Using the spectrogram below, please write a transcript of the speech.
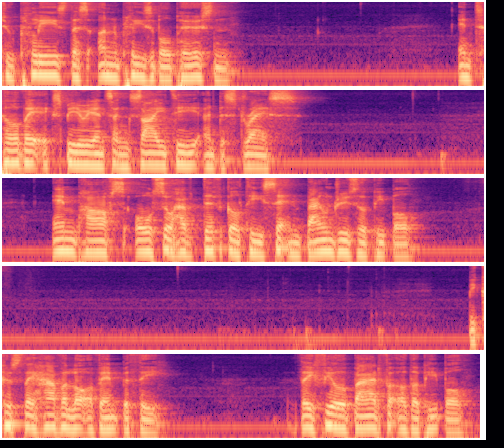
to please this unpleasable person until they experience anxiety and distress. Empaths also have difficulty setting boundaries with people. Because they have a lot of empathy, they feel bad for other people.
